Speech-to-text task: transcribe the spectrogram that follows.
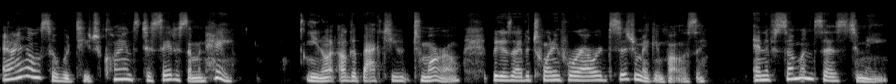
And I also would teach clients to say to someone, hey, you know what, I'll get back to you tomorrow because I have a 24 hour decision making policy. And if someone says to me,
